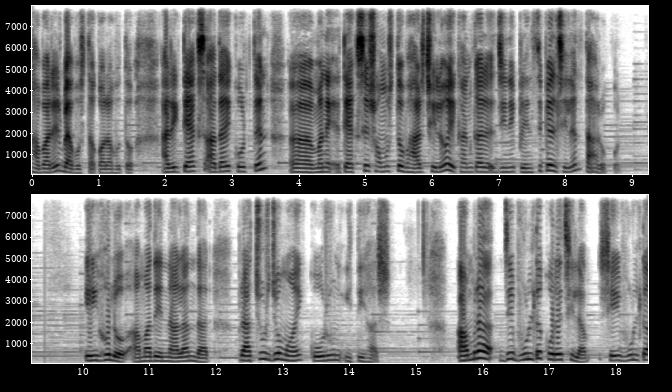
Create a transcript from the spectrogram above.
খাবারের ব্যবস্থা করা হতো। আর এই ট্যাক্স আদায় করতেন মানে ট্যাক্সের সমস্ত ভার ছিল এখানকার যিনি প্রিন্সিপাল ছিলেন তার ওপর এই হলো আমাদের নালান্দার প্রাচুর্যময় করুণ ইতিহাস। আমরা যে ভুলটা করেছিলাম, সেই ভুলটা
